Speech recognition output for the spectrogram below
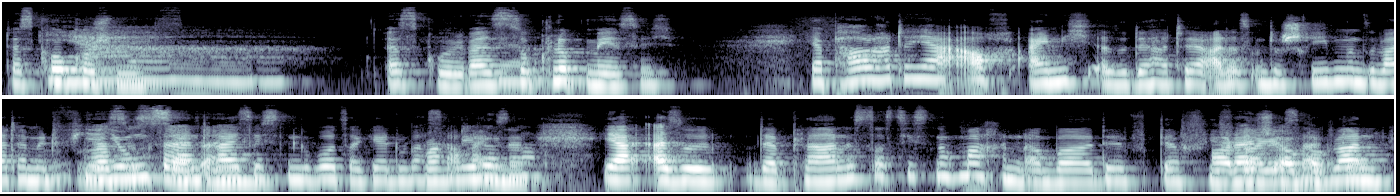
Das Kokoschmitz. Das ist cool, weil es ist so clubmäßig. Ja, Paul hatte ja auch eigentlich, also der hatte ja alles unterschrieben und so weiter mit vier Was Jungs seinen eigentlich? 30. Geburtstag. Ja, du warst Machen auch eingeladen. Ja, also der Plan ist, dass die es noch machen, aber der, der Oh, Frage ist halt wann.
